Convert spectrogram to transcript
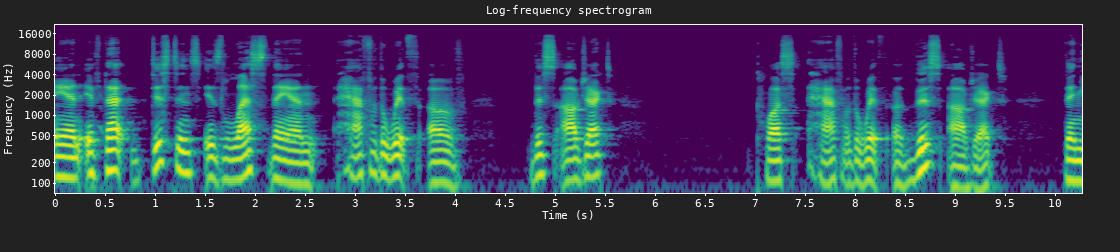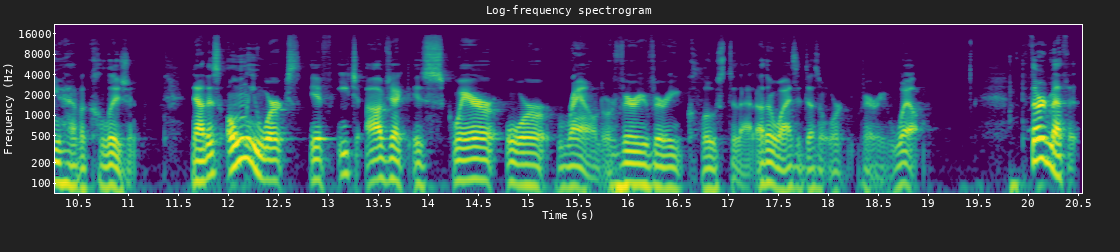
And if that distance is less than half of the width of this object plus half of the width of this object, then you have a collision. Now this only works if each object is square or round or very, very close to that. Otherwise it doesn't work very well. The third method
